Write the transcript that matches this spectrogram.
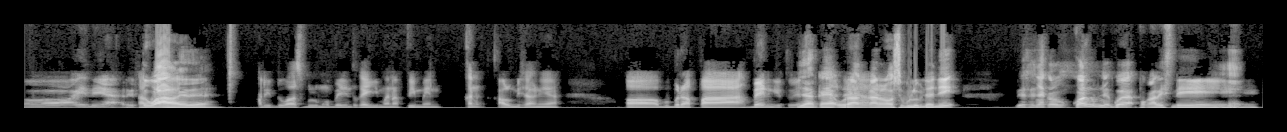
Oh, ini ya, ritual gitu ya. Ritual sebelum ngeband itu kayak gimana Pimen? Kan kalau misalnya eh, beberapa band gitu ya. Ya, kayak Ada- orang kalau sebelum nyanyi biasanya kalau kan gue vokalis nih.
